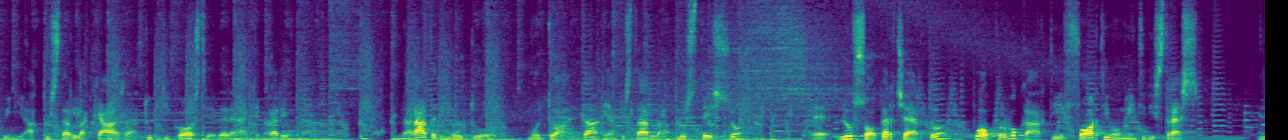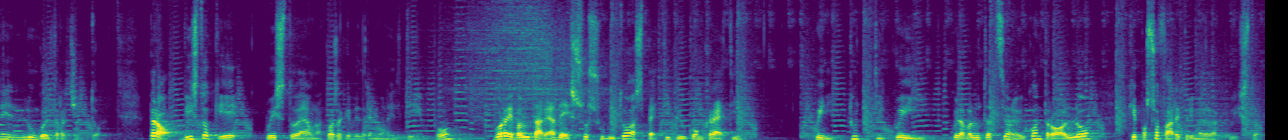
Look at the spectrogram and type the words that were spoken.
quindi acquistare la casa a tutti i costi e avere anche magari una, una rata di mutuo molto alta e acquistarla lo stesso, eh, lo so per certo, può provocarti forti momenti di stress nel, lungo il tragitto. Però, visto che questo è una cosa che vedremo nel tempo, vorrei valutare adesso subito aspetti più concreti. Quindi tutti quei, quella valutazione o controllo che posso fare prima dell'acquisto.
